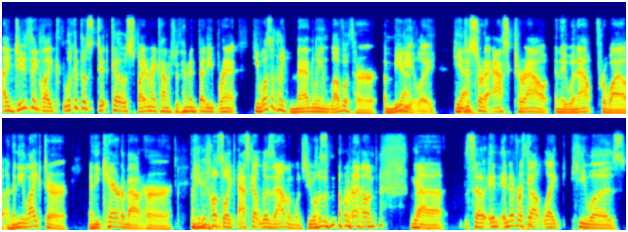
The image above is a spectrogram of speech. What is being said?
I do think like look at those Ditko Spider-Man comics with him and Betty Brant. He wasn't like madly in love with her immediately. He Yeah. just sort of asked her out, and they went out for a while, and then he liked her and he cared about her. But he would also like ask out Liz Allen when she wasn't around. yeah, Uh, so it, it never I think- felt like he was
